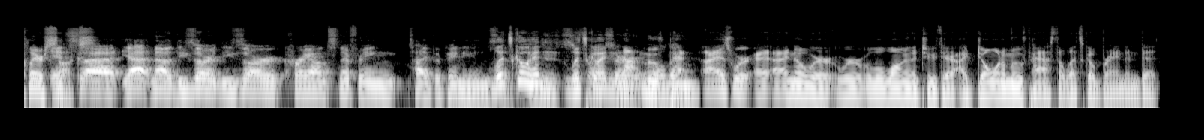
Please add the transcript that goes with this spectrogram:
Claire sucks. it's uh, yeah, no, these are these are crayon sniffing type opinions. let's go ahead and let's go ahead and not move past, as we're I I know we're we're a little long in the tooth here. I don't want to move past the let's go Brandon bit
